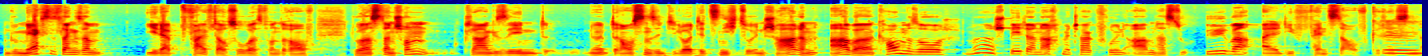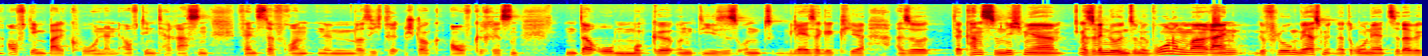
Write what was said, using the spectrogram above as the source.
Und du merkst es langsam, jeder pfeift auch sowas von drauf. Du hast dann schon klar gesehen, ne, draußen sind die Leute jetzt nicht so in Scharen, aber kaum so na, später Nachmittag, frühen Abend hast du überall die Fenster aufgerissen, auf den Balkonen, auf den Terrassen, Fensterfronten im, was ich, dritten Stock aufgerissen und da oben Mucke und dieses und Gläsergeklirr. Also da kannst du nicht mehr, also wenn du in so eine Wohnung mal reingeflogen wärst mit einer Drohne, hättest du da be-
